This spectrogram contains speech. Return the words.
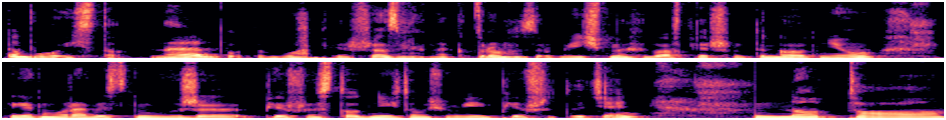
to było istotne, bo to była pierwsza zmiana, którą zrobiliśmy chyba w pierwszym tygodniu. Tak jak Morawiecki mówi, że pierwsze 100 dni to myśmy mieli pierwszy tydzień. No to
